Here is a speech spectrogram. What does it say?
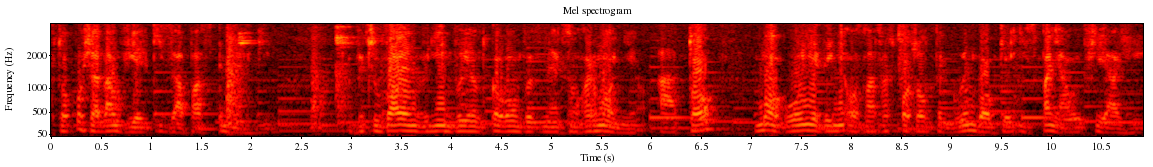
kto posiadał wielki zapas energii. Wyczuwałem w nim wyjątkową wewnętrzną harmonię, a to mogło jedynie oznaczać początek głębokiej i wspaniałej przyjaźni.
